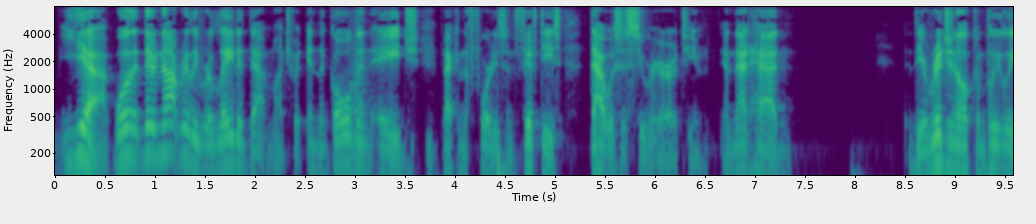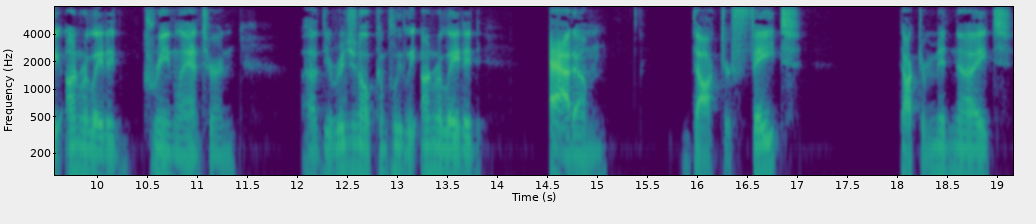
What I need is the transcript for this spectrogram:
yeah, well, they're not really related that much, but in the golden age, back in the 40s and 50s, that was a superhero team. And that had the original, completely unrelated Green Lantern, uh, the original, completely unrelated Atom, Dr. Fate, Dr. Midnight,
